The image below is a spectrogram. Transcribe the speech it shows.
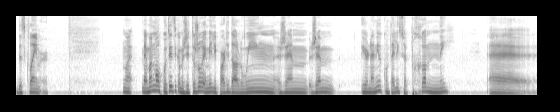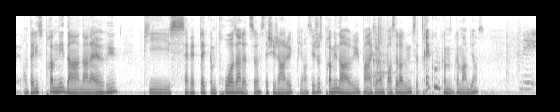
Disclaimer. Ouais. Mais moi, de mon côté, tu sais, comme j'ai toujours aimé les parties d'Halloween, j'aime. j'aime... Il y a une année où on est allé se promener. Euh, on est allé se promener dans, dans la rue. Puis ça fait peut-être comme trois ans de ça. C'était chez Jean-Luc. Puis on s'est juste promené dans la rue pendant que le monde passait d'Halloween. C'était très cool comme, ambiance. Mais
